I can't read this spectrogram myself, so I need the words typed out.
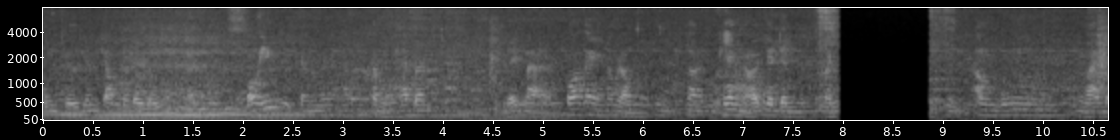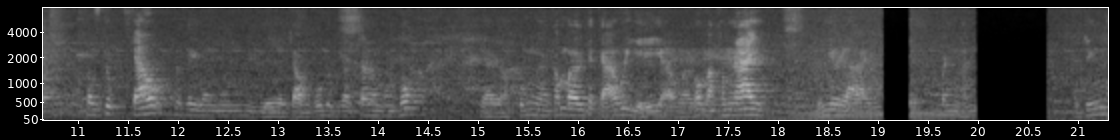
phụng sự bên chồng có đầy đủ có hiếu trong trong hai bên, để mà có cái trong lòng khen ngợi gia đình mình. Ông cũng ngoại mà không chúc cháu trước khi về nhà chồng cũng được cho năm hạnh phúc. Và cũng cảm ơn tất cả quý vị mà có mặt hôm nay, cũng như là mình hạnh chứng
